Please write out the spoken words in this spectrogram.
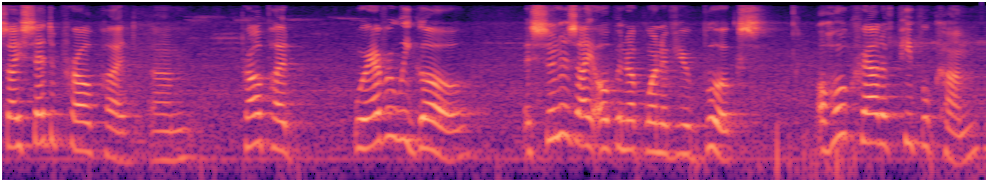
So I said to Prabhupada, um, Prabhupada, wherever we go, as soon as I open up one of your books, a whole crowd of people come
